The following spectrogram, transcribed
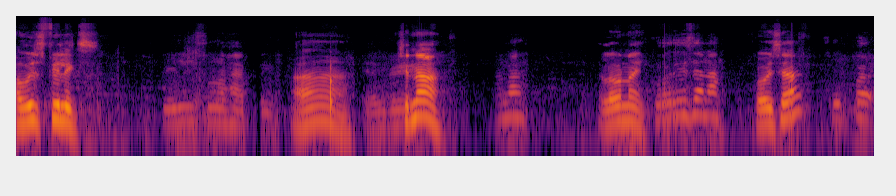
హౌ ఇస్ ఫీలింగ్స్ చిన్న ఎలా ఉన్నాయి? కోసా సూపర్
